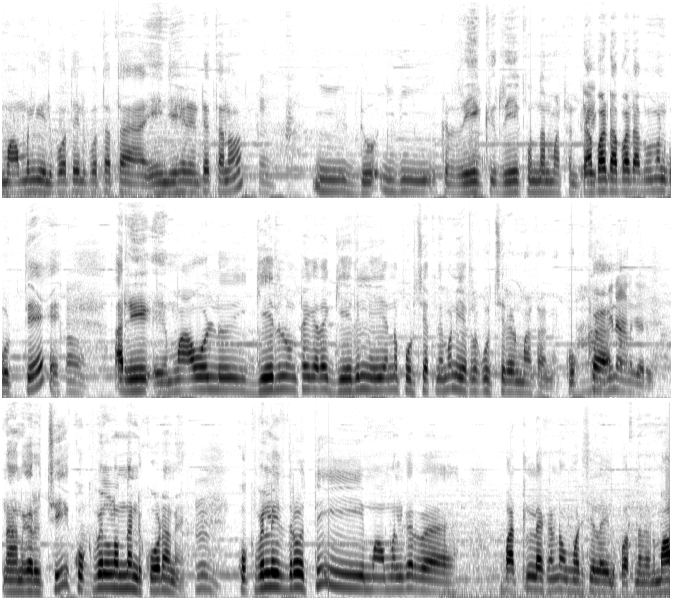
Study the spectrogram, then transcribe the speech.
మామూలుగా వెళ్ళిపోతా వెళ్ళిపోతా త- ఏం చేశాడంటే తను ఈ డో ఇది ఇక్కడ రేక్ రేక్ ఉందన్నమాట. డబ్బా డబ్బా డబ్బా మనం కొడితే ఆ. రే మా వాళ్ళు ఈ గేదెలు ఉంటాయి కదా గేదెలు ఏమన్నా పొడి చేస్తున్నామని ఇట్లకి వచ్చారనమాట కుక్క మీ నాన్నగారు. వచ్చి కుక్క పిల్ల ఉందండి కూడానే. కుక్క పిల్ల ఇద్దరు వచ్చి మామూలుగా బట్టలు లేకుండా మడిచిలా వెళ్ళిపోతున్నాడు మా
